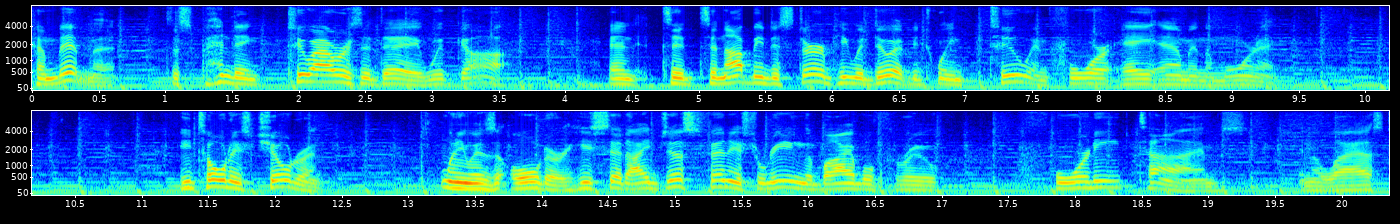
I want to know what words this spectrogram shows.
commitment to spending two hours a day with God. And to, to not be disturbed, he would do it between 2 and 4 a.m. in the morning. He told his children when he was older, he said, I just finished reading the Bible through 40 times in the last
